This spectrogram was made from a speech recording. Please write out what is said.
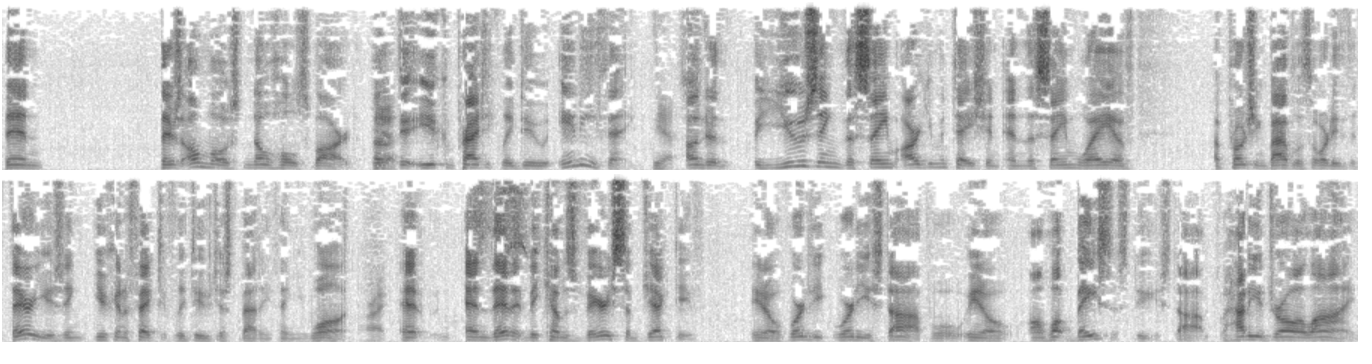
then there's almost no holds barred. Yes. Uh, you can practically do anything yes. under using the same argumentation and the same way of approaching Bible authority that they're using. You can effectively do just about anything you want. Right. And and then it becomes very subjective. You know, where do you, where do you stop? Well, you know, on what basis do you stop? How do you draw a line?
